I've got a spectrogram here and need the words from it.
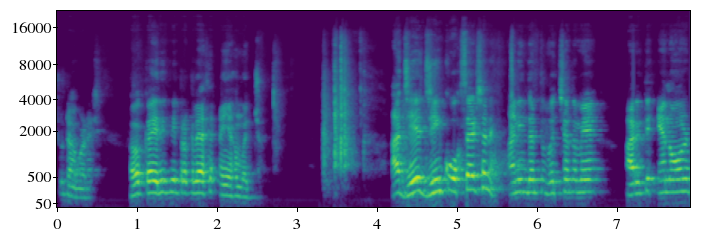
છૂટા પડે છે. હવે કઈ રીતની પ્રક્રિયા છે? અહીંયા સમજો આ જે ઝિંક ઓક્સાઇડ છે ને, આની અંદર વચ્ચે તમે આ રીતે એનોડ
